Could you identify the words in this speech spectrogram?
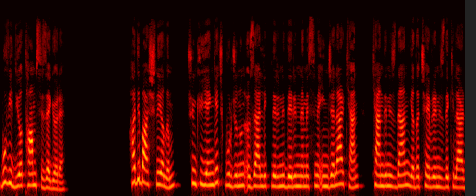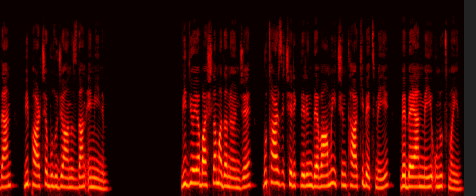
bu video tam size göre. Hadi başlayalım çünkü Yengeç burcunun özelliklerini derinlemesine incelerken kendinizden ya da çevrenizdekilerden bir parça bulacağınızdan eminim. Videoya başlamadan önce bu tarz içeriklerin devamı için takip etmeyi ve beğenmeyi unutmayın.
